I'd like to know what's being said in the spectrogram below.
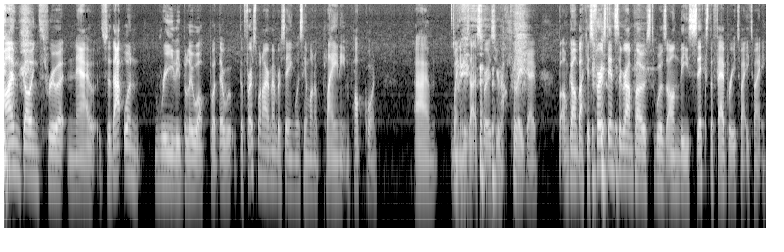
I'm going through it now. So that one really blew up. But there, were, the first one I remember seeing was him on a plane eating popcorn, um, when he was at a Spurs Europa League game. But I'm going back. His first Instagram post was on the sixth of February, 2020.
